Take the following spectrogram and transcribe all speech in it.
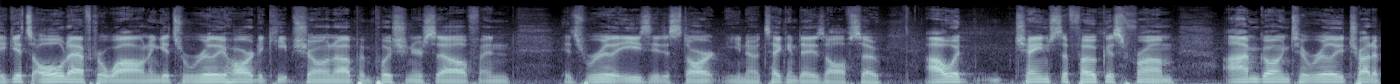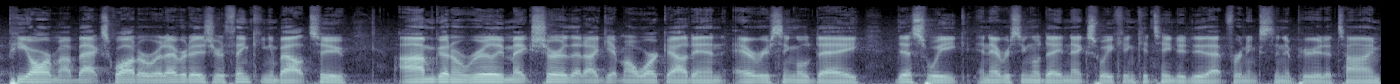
it gets old after a while and it gets really hard to keep showing up and pushing yourself and it's really easy to start you know taking days off so i would change the focus from i'm going to really try to pr my back squat or whatever it is you're thinking about to i'm going to really make sure that i get my workout in every single day this week and every single day next week and continue to do that for an extended period of time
